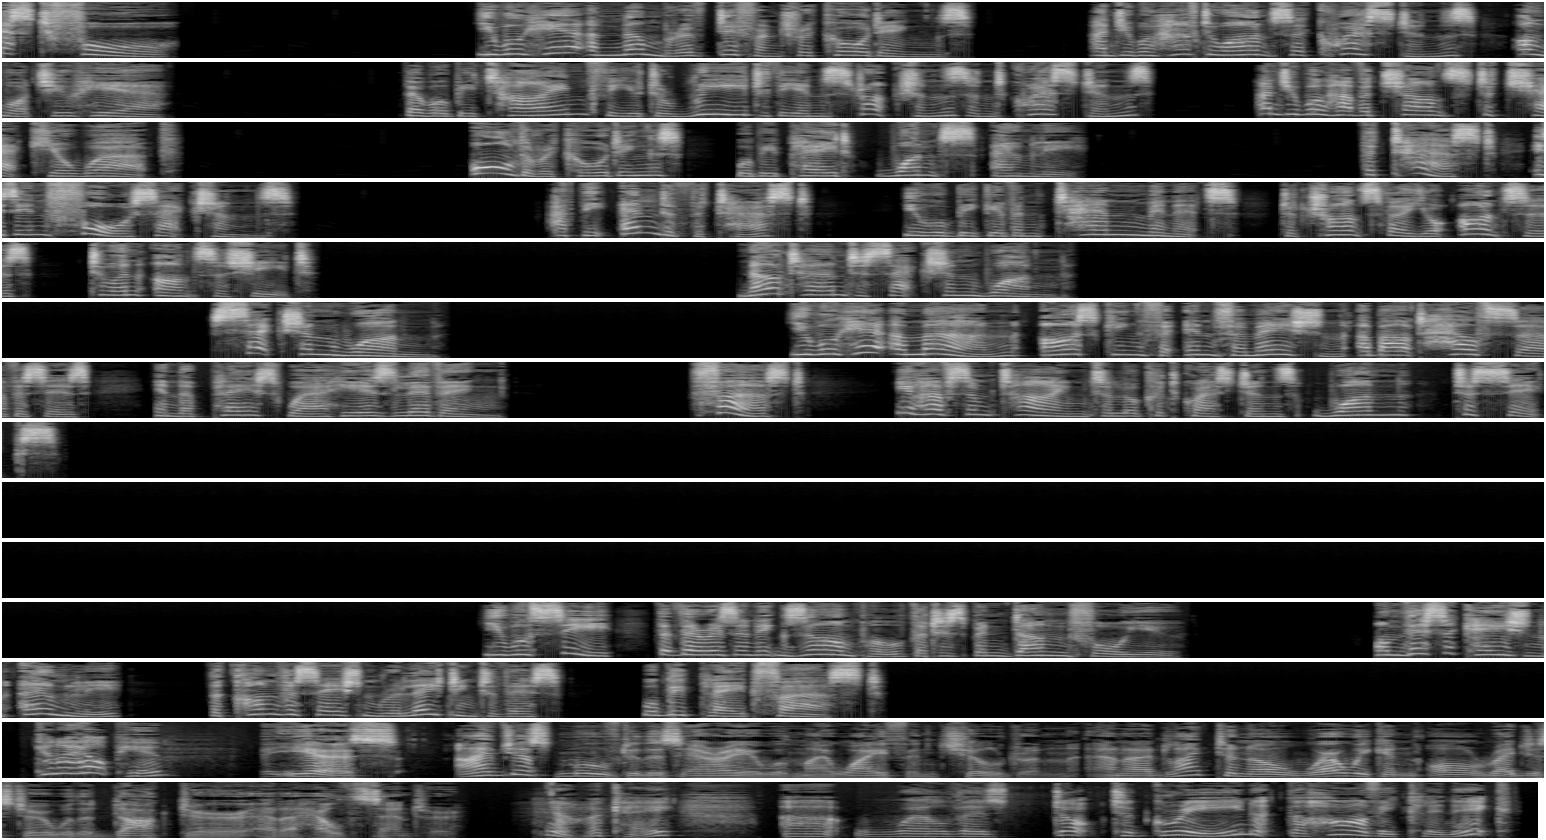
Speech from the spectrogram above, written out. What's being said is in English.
Test 4. You will hear a number of different recordings, and you will have to answer questions on what you hear. There will be time for you to read the instructions and questions, and you will have a chance to check your work. All the recordings will be played once only. The test is in four sections. At the end of the test, you will be given 10 minutes to transfer your answers to an answer sheet. Now turn to section 1. Section 1. You will hear a man asking for information about health services in the place where he is living. First, you have some time to look at questions 1 to 6. You will see that there is an example that has been done for you. On this occasion only, the conversation relating to this will be played first. Can I help you? Yes, I've just moved to this area with my wife and children, and I'd like to know where we can all register with a doctor at a health centre. Oh, OK. Uh, well, there's Dr. Green at the Harvey Clinic.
